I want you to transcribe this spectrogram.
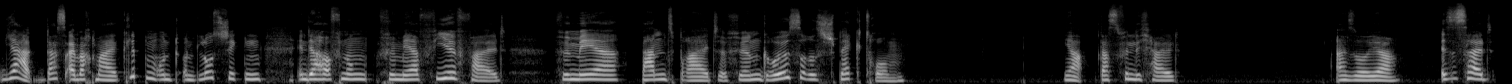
ja, das einfach mal klippen und, und losschicken in der Hoffnung für mehr Vielfalt, für mehr Bandbreite, für ein größeres Spektrum. Ja, das finde ich halt. Also ja, es ist halt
